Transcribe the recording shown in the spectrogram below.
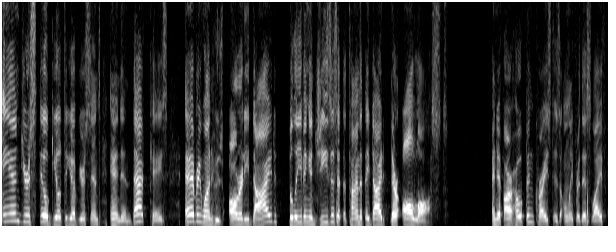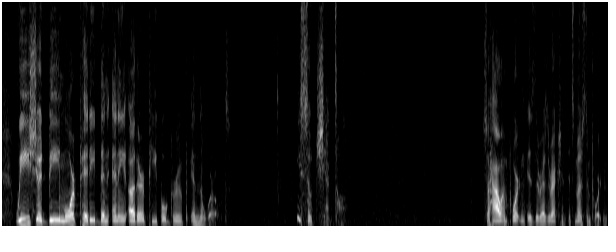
and you're still guilty of your sins. And in that case, everyone who's already died, believing in Jesus at the time that they died, they're all lost. And if our hope in Christ is only for this life, we should be more pitied than any other people group in the world. He's so gentle. So, how important is the resurrection? It's most important.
